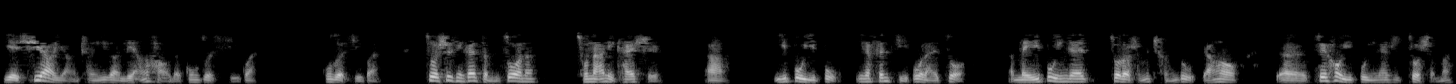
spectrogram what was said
也需要养成一个良好的工作习惯。工作习惯，做事情该怎么做呢？从哪里开始啊？一步一步，应该分几步来做？每一步应该做到什么程度？然后，呃，最后一步应该是做什么？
